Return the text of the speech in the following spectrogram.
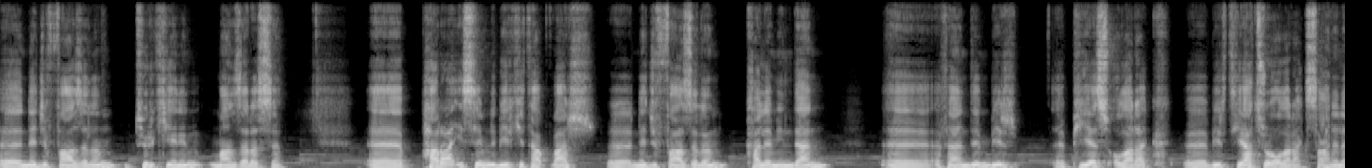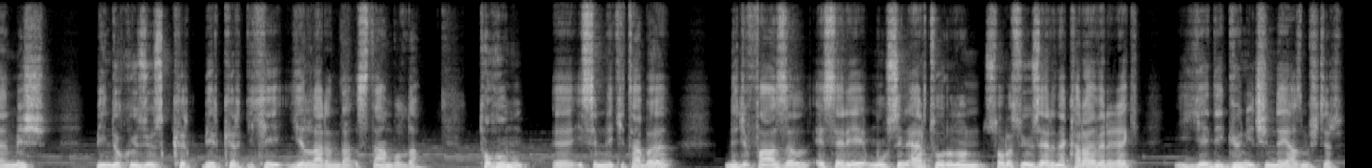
e, Necip Fazıl'ın Türkiye'nin manzarası. E, Para isimli bir kitap var. E, Necip Fazıl'ın kaleminden e, efendim bir e, piyes olarak, e, bir tiyatro olarak sahnelenmiş 1941-42 yıllarında İstanbul'da. Tohum e, isimli kitabı Necip Fazıl eseri Muhsin Ertuğrul'un sorusu üzerine karar vererek 7 gün içinde yazmıştır.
